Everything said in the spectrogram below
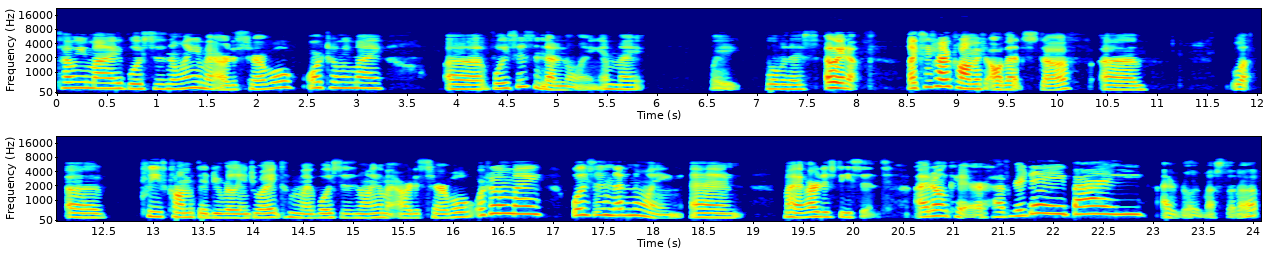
tell me my voice is annoying and my art is terrible, or tell me my uh, voice isn't that annoying and my, wait, what was this? Oh wait, no. Like, subscribe, comment, all that stuff. Um, uh, please comment I do really enjoy it. Tell me my voice is annoying my art is terrible, or tell me my voice isn't that annoying and my art is decent. I don't care. Have a great day. Bye. I really messed that up.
